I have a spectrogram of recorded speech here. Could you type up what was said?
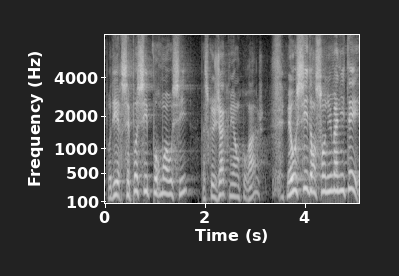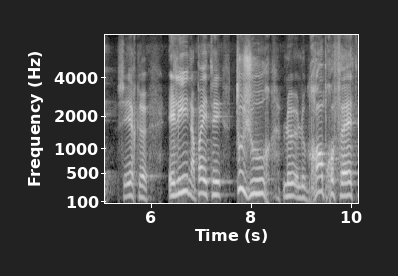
pour dire c'est possible pour moi aussi, parce que Jacques m'y encourage, mais aussi dans son humanité. C'est-à-dire que Élie n'a pas été toujours le, grand prophète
